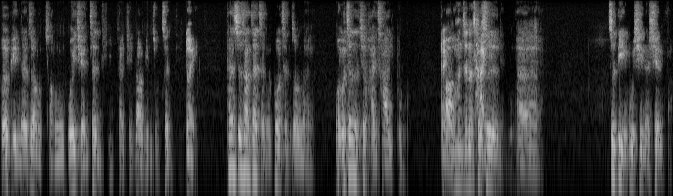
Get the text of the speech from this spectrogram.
和平的这种从威权政体转型到民主政体。对。但事实上，在整个过程中呢，我们真的就还差一步。对，啊、我们真的差一步。就是呃，制定一部新的宪法。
